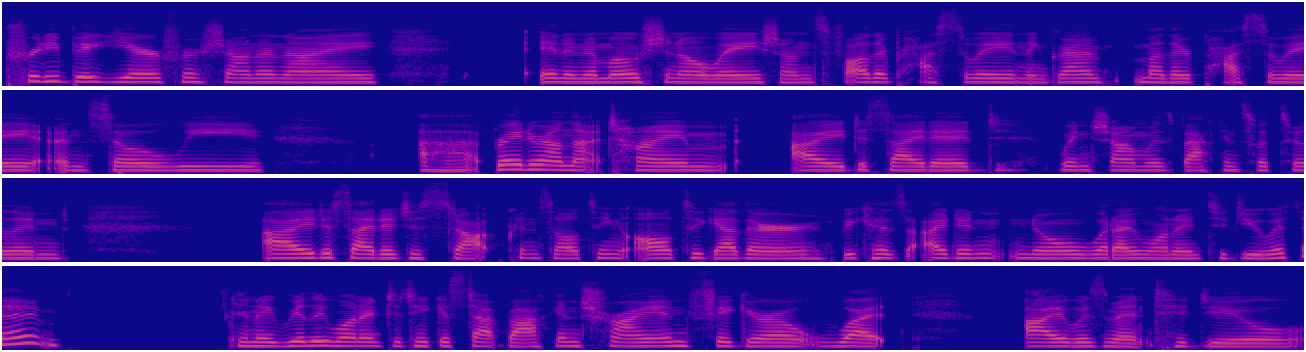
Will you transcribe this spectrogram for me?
pretty big year for Sean and I in an emotional way. Sean's father passed away and then grandmother passed away. And so we, uh, right around that time, I decided when Sean was back in Switzerland, I decided to stop consulting altogether because I didn't know what I wanted to do with it. And I really wanted to take a step back and try and figure out what I was meant to do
